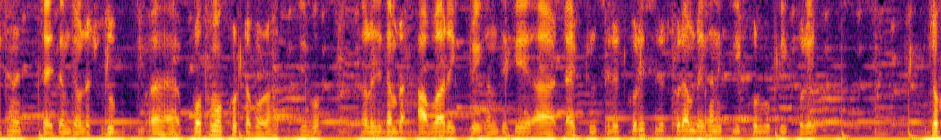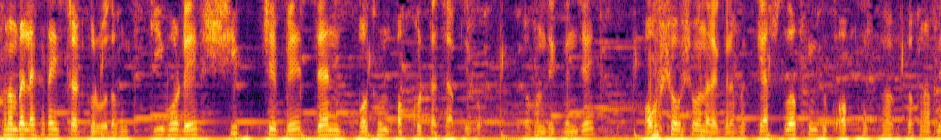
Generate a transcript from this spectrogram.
এখানে চাইতাম যে আমরা শুধু প্রথম অক্ষরটা বড় হাত দিব, তাহলে যদি আমরা আবার একটু এখান থেকে টাইপ টুল সিলেক্ট করি সিলেক্ট করে আমরা এখানে ক্লিক করব ক্লিক করে যখন আমরা লেখাটা স্টার্ট করব, তখন কিবোর্ডে শিফট চেপে দেন প্রথম অক্ষরটা চাপ দিব। তখন দেখবেন যে অবশ্যই অবশ্যই মনে রাখবেন, আপনার ক্যাপস লক কিন্তু অফ থাকতে হবে। তখন আপনি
